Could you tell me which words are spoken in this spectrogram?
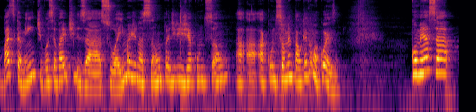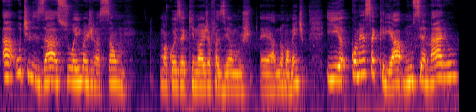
basicamente, você vai utilizar a sua imaginação para dirigir a condição, a, a, a, condição mental. Quer ver uma coisa? Começa a utilizar a sua imaginação uma coisa que nós já fazíamos é, normalmente, e começa a criar um cenário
